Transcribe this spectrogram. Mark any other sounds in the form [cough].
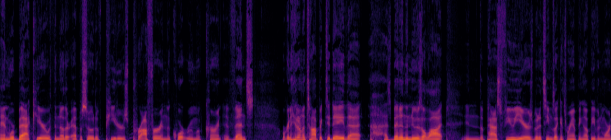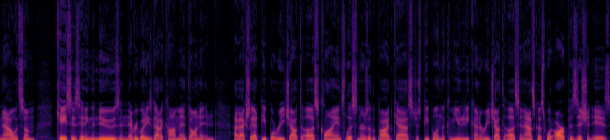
And we're back here with another episode of Peter's Proffer in the courtroom of current events. We're going to hit on a topic today that has been in the news a lot in the past few years, but it seems like it's ramping up even more now with some cases hitting the news, and everybody's got a comment on it. And I've actually had people reach out to us, clients, listeners of the podcast, just people in the community kind of reach out to us and ask us what our position is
